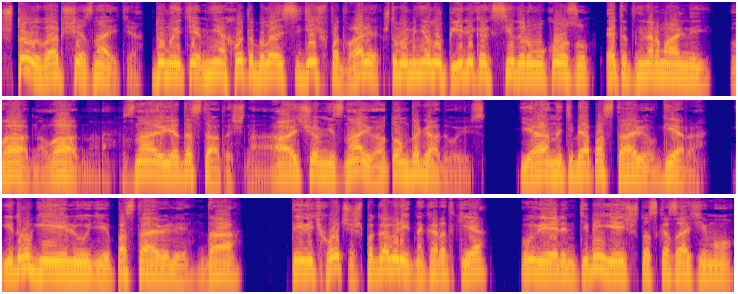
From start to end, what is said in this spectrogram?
Что вы вообще знаете? Думаете, мне охота была сидеть в подвале, чтобы меня лупили, как Сидорову козу, этот ненормальный? Ладно, ладно, знаю я достаточно, а о чем не знаю, о том догадываюсь. Я на тебя поставил, Гера, и другие люди поставили, да, ты ведь хочешь поговорить на коротке? Уверен, тебе есть что сказать ему.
